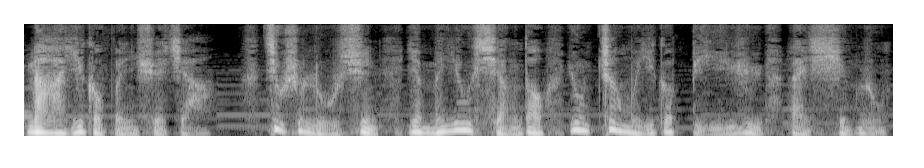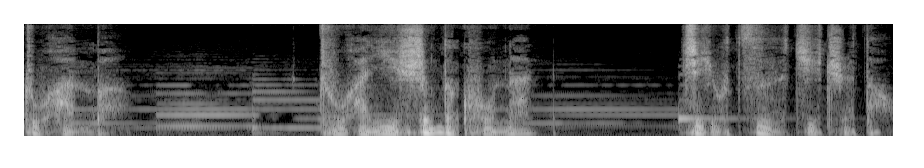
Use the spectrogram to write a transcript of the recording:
哪一个文学家，就是鲁迅，也没有想到用这么一个比喻来形容朱安吧？朱安一生的苦难。只有自己知道，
